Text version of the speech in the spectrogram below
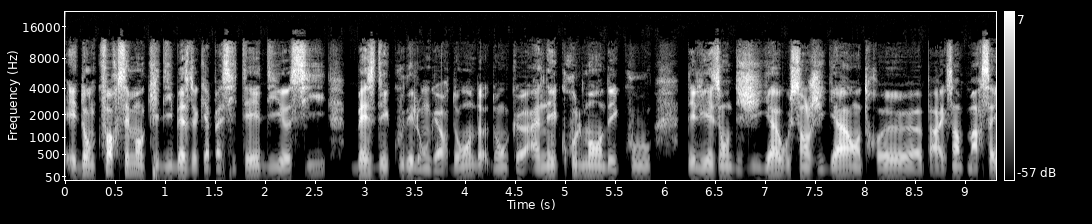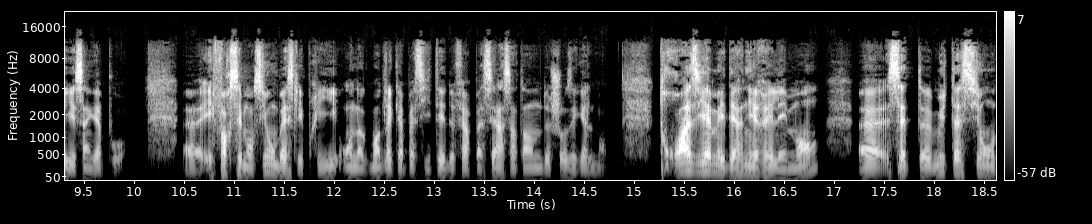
et donc forcément, qui dit baisse de capacité, dit aussi baisse des coûts des longueurs d'onde, donc un écroulement des coûts des liaisons 10 gigas ou 100 gigas entre, par exemple, Marseille et Singapour. et forcément, si on baisse les prix, on augmente la capacité de faire passer un certain nombre de choses également. Troisième et dernier élément, cette mutation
